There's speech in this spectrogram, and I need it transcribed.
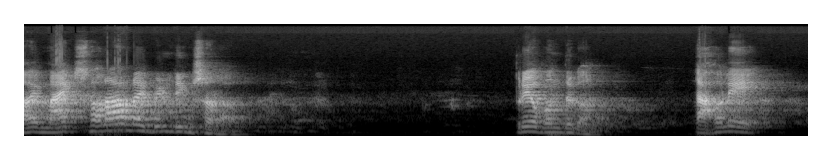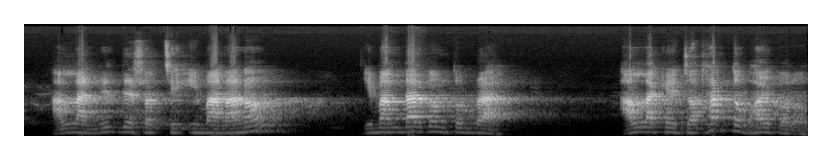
হয় মাইক সরাও, নয় বিল্ডিং সরাও। প্রিয় বন্ধুগণ, তাহলে আল্লাহর নির্দেশ হচ্ছে ইমান আনো ইমানদারগণ তোমরা আল্লাহকে যথার্থ ভয় করো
